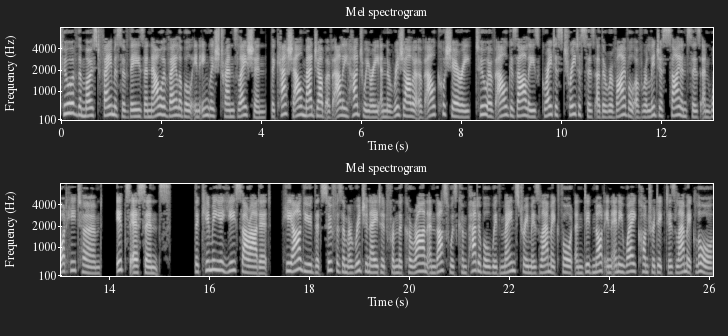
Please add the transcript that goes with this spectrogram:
Two of the most famous of these are now available in English translation, the Kashf al-Mahjub of Ali Hujwiri and the Risala of al-Qushayri. Two of al-Ghazali's greatest treatises are the Revival of Religious Sciences and what he termed, its essence, the Kimiyya-yi Sa'adat. He argued that Sufism originated from the Quran and thus was compatible with mainstream Islamic thought and did not in any way contradict Islamic law,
